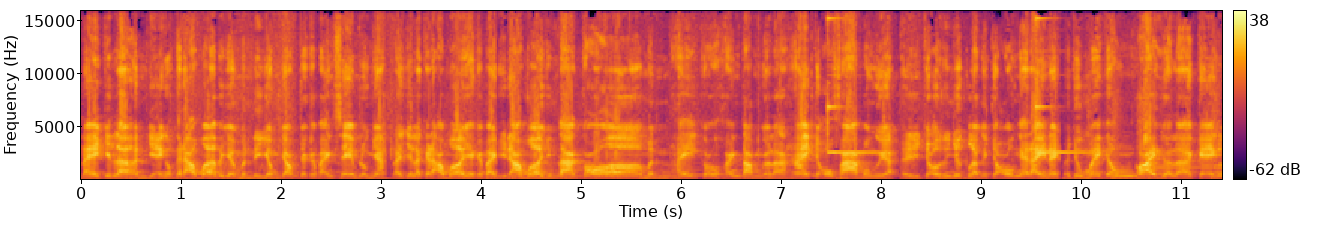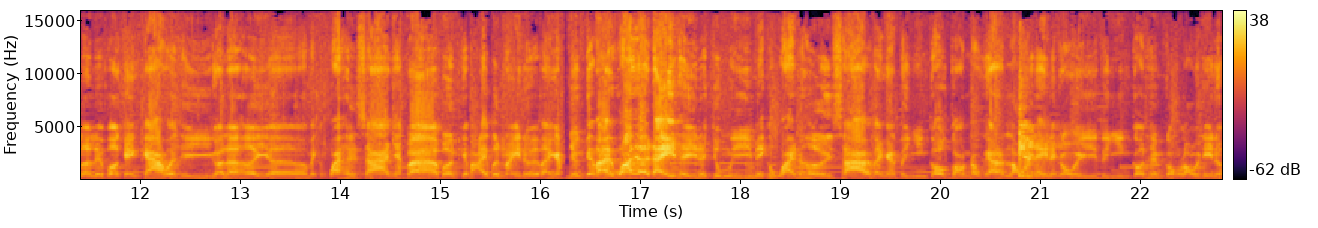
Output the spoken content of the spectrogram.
đây chính là hình dạng của cái đảo mới. Bây giờ mình đi vòng vòng cho các bạn xem luôn nha. Đây chính là cái đảo mới nha các bạn. Thì đảo mới chúng ta có uh, mình thấy có khoảng tầm gọi là hai chỗ farm mọi người à thì chỗ thứ nhất là cái chỗ ngay đây này. Nói chung mấy cái con quái gọi là càng lên level càng cao ấy thì gọi là hơi uh, mấy con quái hơi xa nha. Và bên cái bãi bên này nữa các bạn à những cái bãi quái ở đây thì nói chung thì mấy con quái nó hơi xa các bạn à tự nhiên có con đâu ra nó lội đây này rồi tự nhiên có thêm con lội đây nữa.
